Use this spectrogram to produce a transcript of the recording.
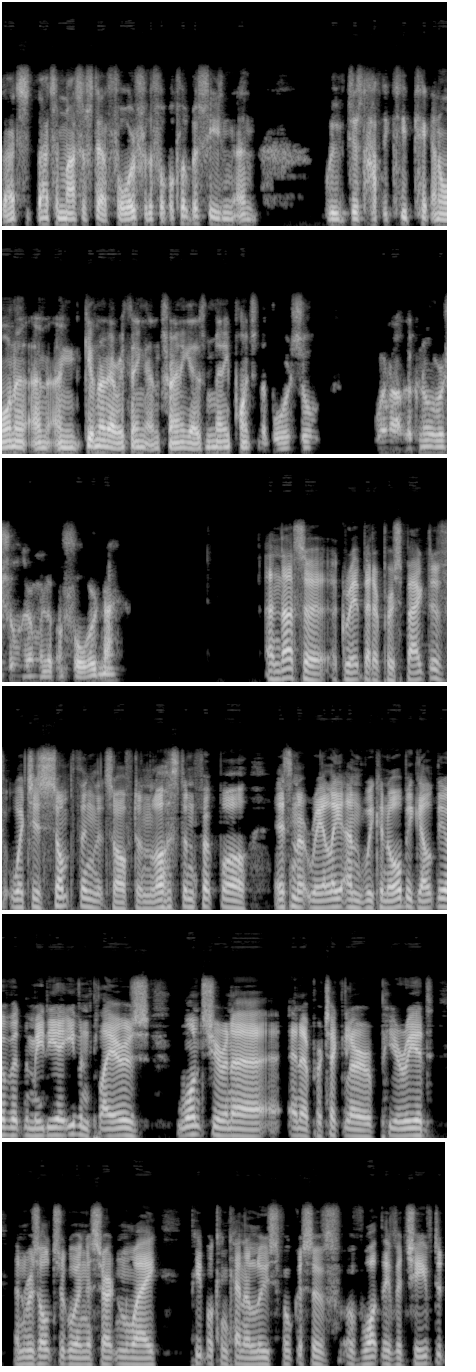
that's that's a massive step forward for the football club this season, and we just have to keep kicking on and, and, and giving it everything and trying to get as many points on the board. So we're not looking over our shoulder and we're looking forward now. And that's a, a great bit of perspective, which is something that's often lost in football, isn't it? Really, and we can all be guilty of it. The media, even players, once you're in a in a particular period and results are going a certain way, people can kind of lose focus of, of what they've achieved at,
